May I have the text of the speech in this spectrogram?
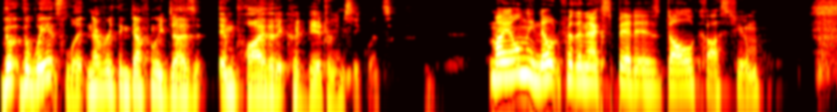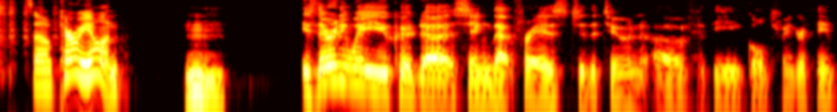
the the way it's lit and everything definitely does imply that it could be a dream sequence. My only note for the next bit is doll costume. So carry on. Hmm. Is there any way you could uh, sing that phrase to the tune of the Goldfinger theme?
